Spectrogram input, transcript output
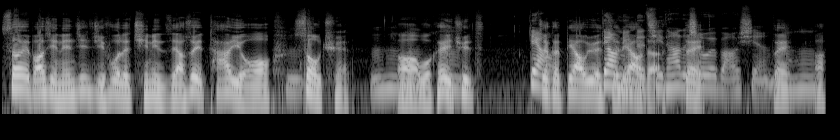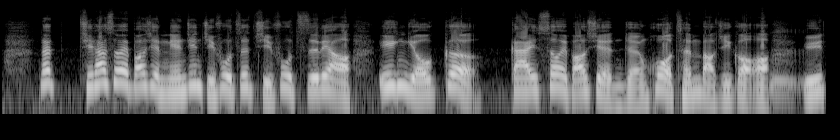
社会保险年金给付的请领资料，所以他有、授权、嗯、哦，我可以去这个调阅资料的。其他的社会保险对啊、那其他社会保险年金给付之给付资料哦，应由各该社会保险人或承保机构哦于。嗯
